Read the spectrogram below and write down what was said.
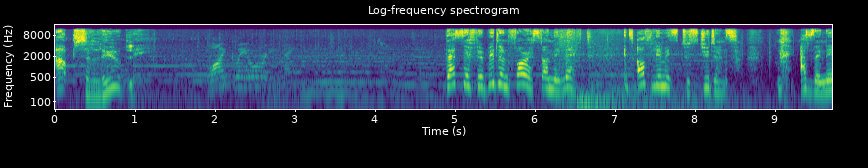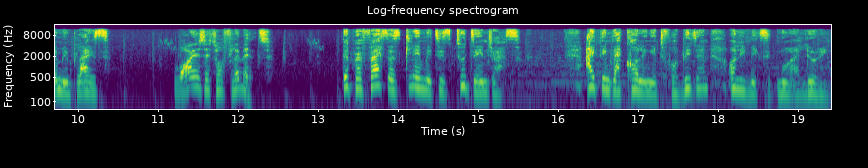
Absolutely. Likely already made. That's the Forbidden Forest on the left. It's off limits to students, as the name implies. Why is it off limits? The professors claim it is too dangerous. I think that calling it forbidden only makes it more alluring.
